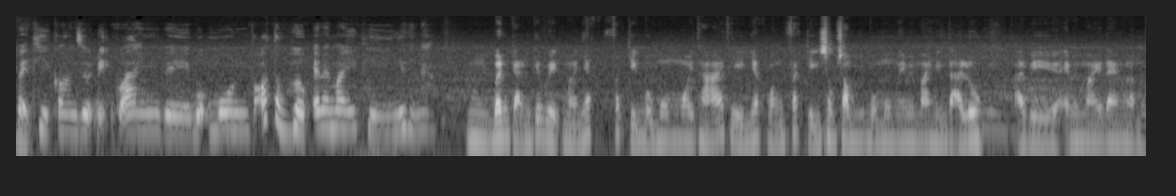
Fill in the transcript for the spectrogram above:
Vậy thì còn dự định của anh về bộ môn võ tổng hợp MMA thì như thế nào? Ừ, bên cạnh cái việc mà nhất phát triển bộ môn Muay Thái thì nhất vẫn phát triển song song với bộ môn MMA hiện tại luôn. Ừ. Tại vì MMA đang là một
